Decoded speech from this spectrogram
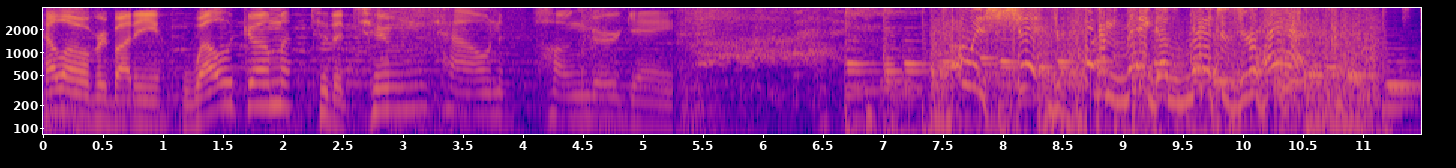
Hello, everybody. Welcome to the Toontown Hunger Games. Holy shit! Your fucking minigun matches your hat!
